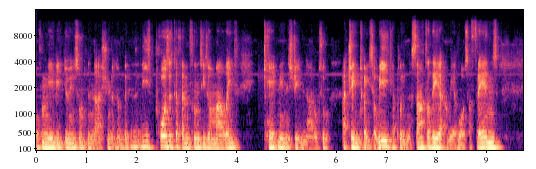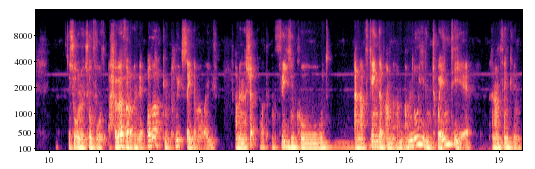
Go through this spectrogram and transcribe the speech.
of maybe doing something that I shouldn't have done. But these positive influences on my life kept me in the straight and narrow. So I trained twice a week. I played on a Saturday. I met lots of friends so on and so forth. However, on the other complete side of my life, I'm in the shipyard, I'm freezing cold, and I've kind of, I'm, I'm, I'm not even 20 yet, and I'm thinking,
